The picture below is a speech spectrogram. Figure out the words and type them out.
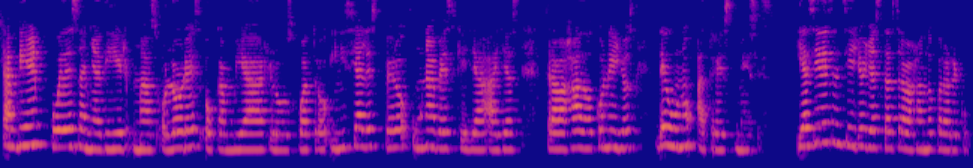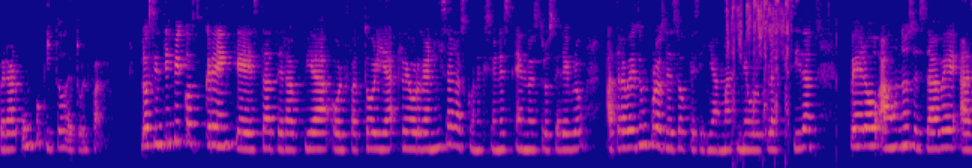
También puedes añadir más olores o cambiar los cuatro iniciales, pero una vez que ya hayas trabajado con ellos de 1 a 3 meses. Y así de sencillo ya estás trabajando para recuperar un poquito de tu olfato. Los científicos creen que esta terapia olfatoria reorganiza las conexiones en nuestro cerebro a través de un proceso que se llama neuroplasticidad, pero aún no se sabe a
